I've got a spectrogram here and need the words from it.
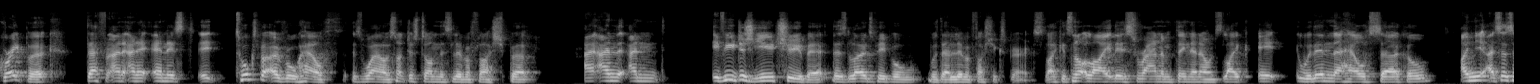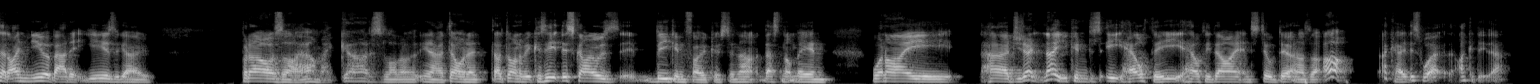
great book, definitely, and and it, and it's it talks about overall health as well. It's not just on this liver flush, but and and if you just YouTube it, there's loads of people with their liver flush experience. Like it's not like this random thing that no one's like it within the health circle. I knew, as I said, I knew about it years ago, but I was like, oh my god, it's a lot of you know. I don't want to. I don't want to be because this guy was vegan focused, and that, that's not me. And when I heard you don't know, you can just eat healthy, eat a healthy diet, and still do it, and I was like, oh, okay, this work, I could do that.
